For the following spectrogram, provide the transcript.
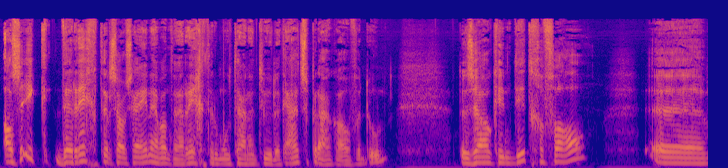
Als ik de rechter zou zijn, want een rechter moet daar natuurlijk uitspraak over doen... dan zou ik in dit geval uh,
